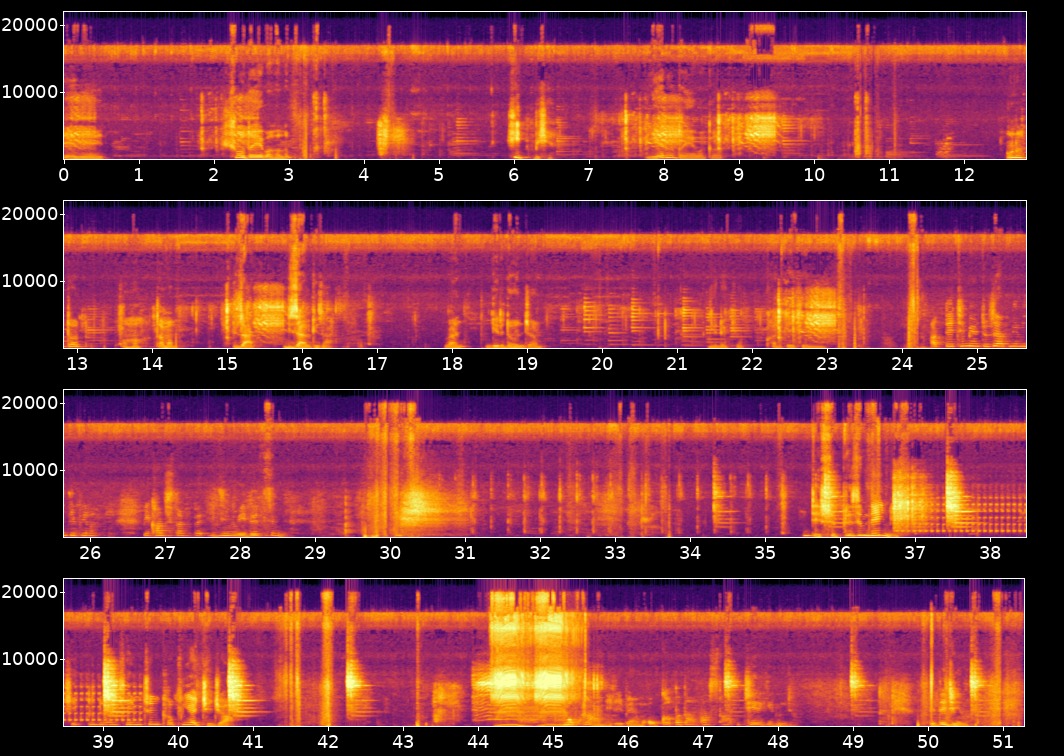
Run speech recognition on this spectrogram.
Evet. Şu odaya bakalım. Hiçbir şey. Diğer odaya bakalım. Anahtar. Aha tamam. Güzel. Güzel güzel. Ben geri döneceğim. Gerek yok. Kardeşim. Atletimi düzeltmemize bir birkaç dakika izin verilsin mi? Şimdi sürprizim neymiş? Teşekkürler. Senin için kapıyı açacağım. Yok yani ben o kapıdan asla içeri girmeyeceğim. Dedeciğim.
